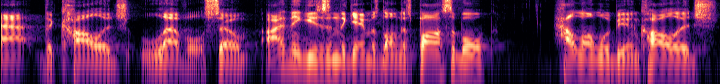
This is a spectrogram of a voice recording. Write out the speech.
at the college level. So I think he's in the game as long as possible. How long will be in college?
